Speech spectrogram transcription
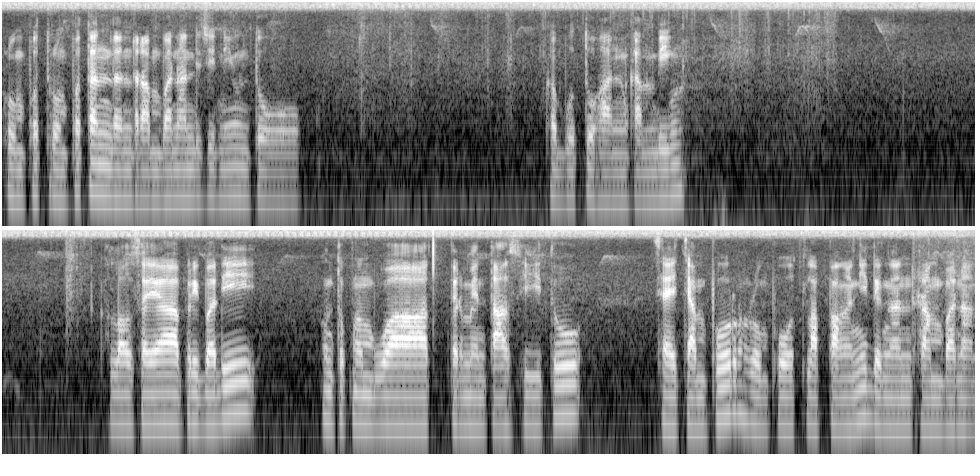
rumput-rumputan dan rambanan di sini untuk kebutuhan kambing kalau saya pribadi untuk membuat fermentasi itu saya campur rumput lapangan ini dengan rambanan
